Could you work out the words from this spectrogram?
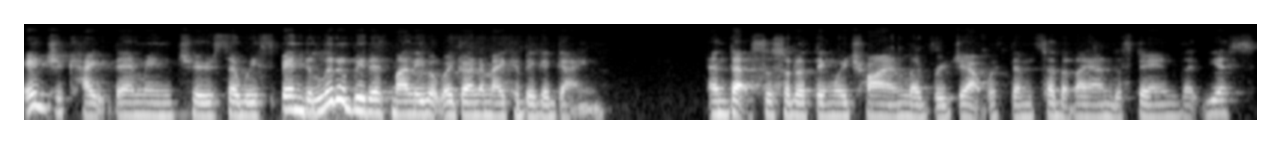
educate them into so we spend a little bit of money but we're going to make a bigger gain and that's the sort of thing we try and leverage out with them so that they understand that yes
